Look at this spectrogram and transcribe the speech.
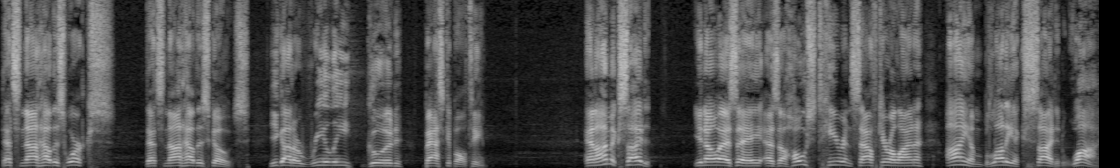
That's not how this works. That's not how this goes. You got a really good basketball team. And I'm excited. You know, as a as a host here in South Carolina, I am bloody excited. Why?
